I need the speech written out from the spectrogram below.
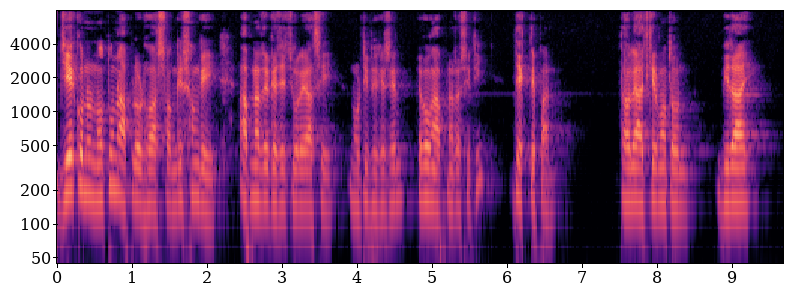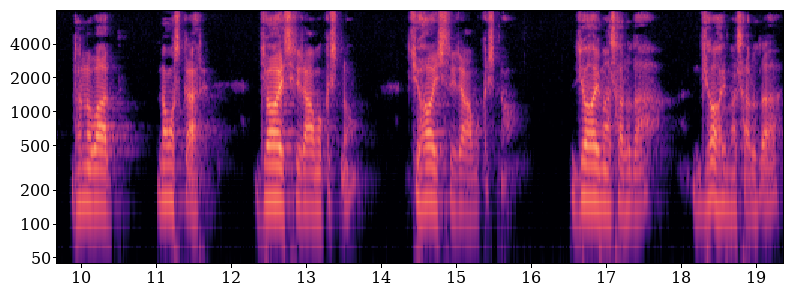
যে কোনো নতুন আপলোড হওয়ার সঙ্গে সঙ্গেই আপনাদের কাছে চলে আসে নোটিফিকেশন এবং আপনারা সেটি দেখতে পান। তাহলে আজকের মতন বিদায়, ধন্যবাদ, নমস্কার। জয় শ্রী রামকৃষ্ণ, জয় শ্রী রামকৃষ্ণ, জয় মা সারদা, জয় মা সারদা,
